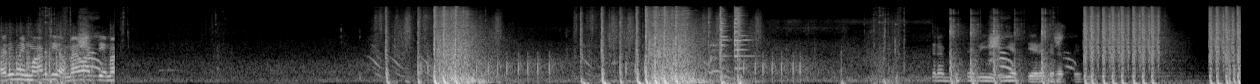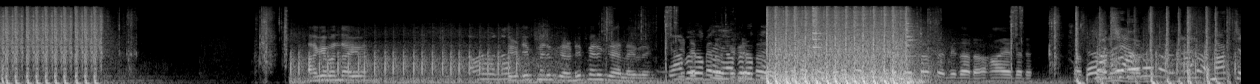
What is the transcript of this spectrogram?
अरे भाई मार दिया मैं मार दिया मैं तरफ़ से भी यही है तेरे तरफ़ से भी। आगे बंदा आगे बंदा। डिप में रुक जा डिप में रुक जा लाइव रैंक यहाँ पे रोके यहाँ पे रोके। इधर हाँ इधर out! Marked a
